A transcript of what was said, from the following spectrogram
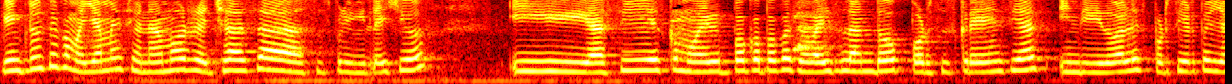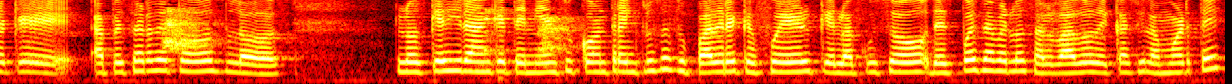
Que incluso como ya mencionamos rechaza sus privilegios y así es como él poco a poco se va aislando por sus creencias individuales, por cierto, ya que a pesar de todos los los que dirán que tenía en su contra, incluso su padre que fue el que lo acusó después de haberlo salvado de casi la muerte,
